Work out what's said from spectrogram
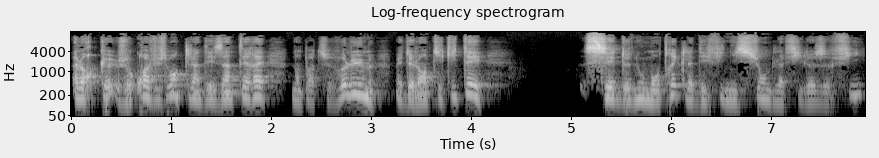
Alors que je crois justement que l'un des intérêts, non pas de ce volume, mais de l'Antiquité, c'est de nous montrer que la définition de la philosophie,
